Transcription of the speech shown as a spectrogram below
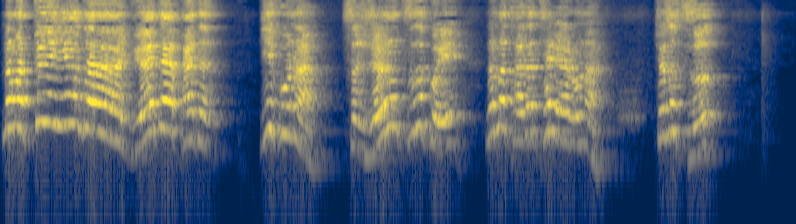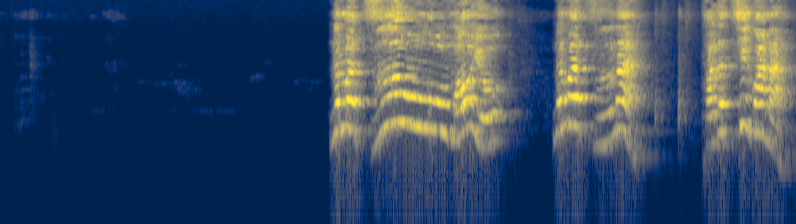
那么对应的元代牌的一宫呢是壬子癸，那么它的天元龙呢就是子。那么子午卯酉，那么子呢，它的替卦呢，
